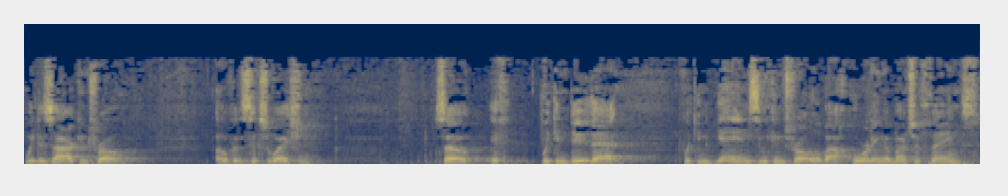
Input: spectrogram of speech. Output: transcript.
We desire control over the situation. So if we can do that, we can gain some control by hoarding a bunch of things,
